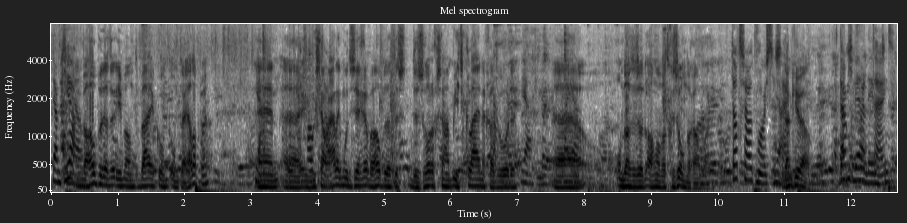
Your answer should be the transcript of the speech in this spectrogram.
Dank je wel. We hopen dat er iemand bij komt om te helpen. En eh, ik zou eigenlijk moeten zeggen, we hopen dat de, de zorgzaam iets kleiner gaat worden. Ja. Omdat het allemaal wat gezonder worden. Dat zou het mooiste zijn. Dankjewel. Dank u voor de tijd.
